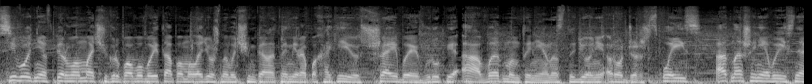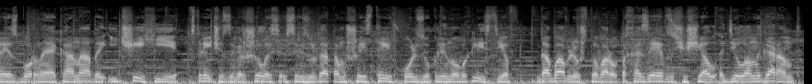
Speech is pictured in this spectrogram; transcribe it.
Сегодня в первом матче группового этапа молодежного чемпионата мира по хоккею с шайбой в группе А в Эдмонтоне на стадионе Роджерс Плейс отношения выясняли сборная Канады и Чехии. Встреча завершилась с результатом 6-3 в пользу кленовых листьев. Добавлю, что ворота хозяев защищал Дилан Гарант.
